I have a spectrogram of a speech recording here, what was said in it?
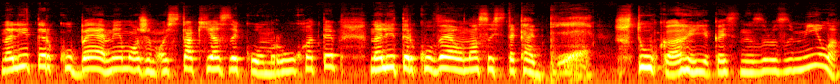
На літерку Б ми можемо ось так язиком рухати. На літерку В у нас ось така бє штука, якась незрозуміла.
